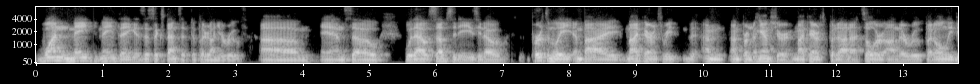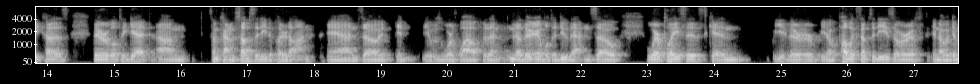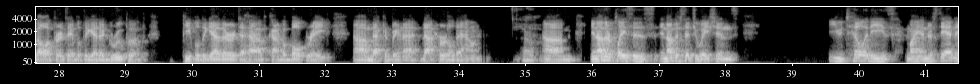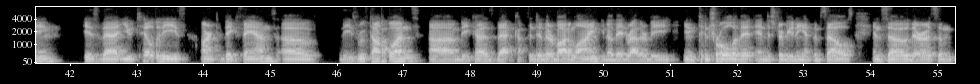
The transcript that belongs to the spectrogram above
one main main thing is it's expensive to put it on your roof. Um, and so without subsidies you know personally my my parents re, i'm i'm from new hampshire. My parents put on a solar on their roof but only because they were able to get um, some kind of subsidy to put it on. And so it, it, it was worthwhile for them you know they're able to do that. And so where places can either you know public subsidies or if you know a developer is able to get a group of people together to have kind of a bulk rate um, that could bring that that hurdle down Oh, um, in other places in other situations utilities my understanding is that utilities aren't big fans of these rooftop ones um, because that cuts into their bottom line. You know, they'd rather be in control of it and distributing it themselves. And so there are some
